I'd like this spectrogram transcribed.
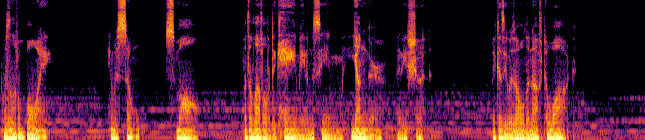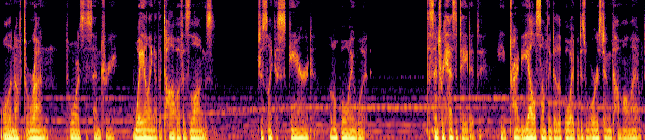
It was a little boy. He was so small, but the level of decay made him seem younger than he should because he was old enough to walk, old enough to run towards the sentry, wailing at the top of his lungs, just like a scared little boy would. The sentry hesitated. He tried to yell something to the boy, but his words didn't come all out.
